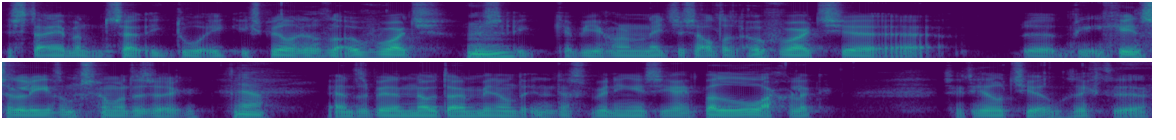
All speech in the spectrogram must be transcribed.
Dus stel je bent ontzettend, ik, doe, ik, ik speel heel veel Overwatch. Dus Mhm. ik heb hier gewoon netjes altijd Overwatch eh, geïnstalleerd, om het zo maar te zeggen. Ja. En dat is binnen no time binnen de internetverbinding is echt belachelijk. Dat is echt heel chill. Dat is echt,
